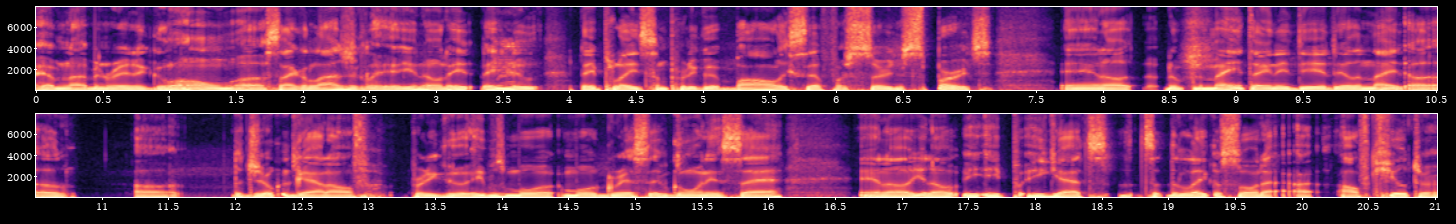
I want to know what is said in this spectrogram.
have not been ready to go home uh, psychologically. You know, they they knew they played some pretty good ball, except for certain spurts. And uh, the, the, main thing they did the other night, uh, uh, the Joker got off pretty good. He was more more aggressive going inside. And uh, you know he he, he got the Lakers sort of off kilter.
